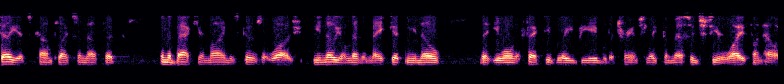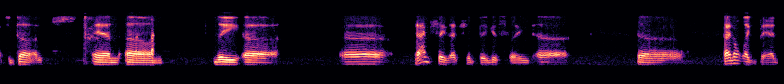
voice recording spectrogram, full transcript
tell you it's complex enough that in the back of your mind, as good as it was, you know you'll never make it, and you know that you won't effectively be able to translate the message to your wife on how it's done, and um, the uh, uh, I'd say that's the biggest thing. Uh, uh, I don't like bad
